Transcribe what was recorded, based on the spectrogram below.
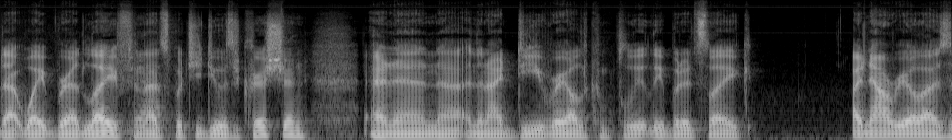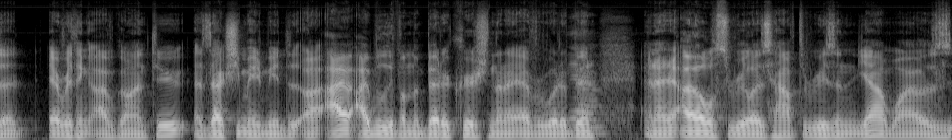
that white bread life, and Yeah. that's what you do as a Christian. And then uh, and then I derailed completely. But it's like I now realize that everything I've gone through has actually made me. I I believe I'm a better Christian than I ever would have been. And I, I also realized half the reason, yeah, why I was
